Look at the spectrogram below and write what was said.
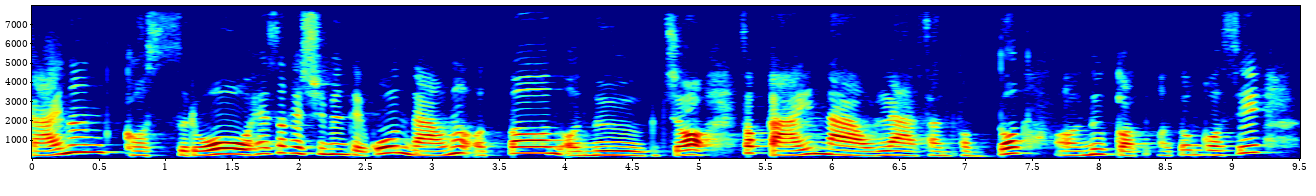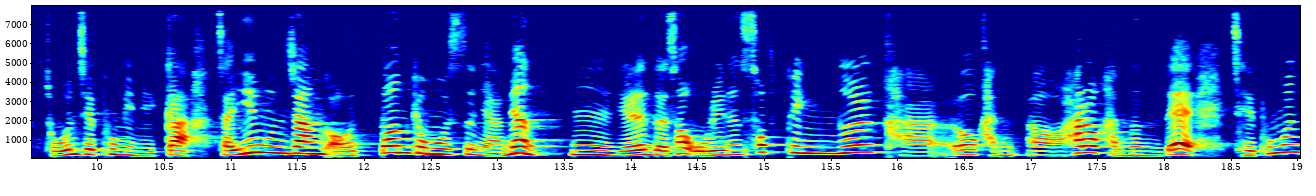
guy는 것으로 해석해 주시면 되고 now는 어떤 어느, 그죠? 그래서 nào là sản phẩm tốt, 어느 것, 어떤 것이 좋은 제품입니까? 자, 이 문장 어떤 경우 쓰냐면 음, 예를 들어서 우리는 쇼핑을 가러 간, 어, 하러 갔는데 제품은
